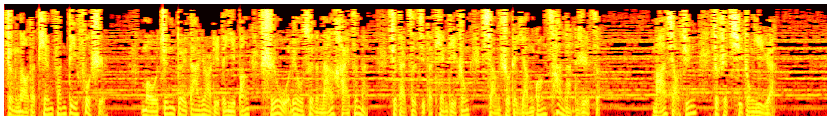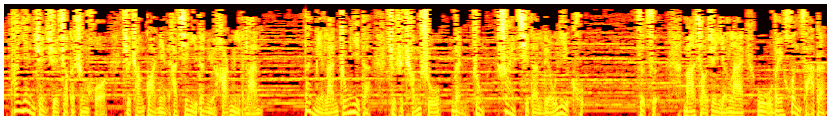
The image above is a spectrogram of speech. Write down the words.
正闹得天翻地覆时。某军队大院里的一帮十五六岁的男孩子们，却在自己的天地中享受着阳光灿烂的日子。马小军就是其中一员。他厌倦学校的生活，却常挂念他心仪的女孩米兰。但米兰中意的却是成熟、稳重、帅气的刘义苦。自此，马小军迎来五味混杂的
